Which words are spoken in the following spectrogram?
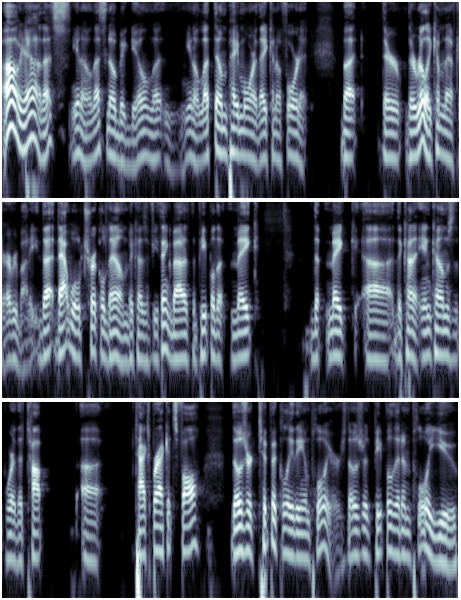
"Oh yeah, that's you know that's no big deal. Let you know let them pay more; they can afford it." But they're they're really coming after everybody. That that will trickle down because if you think about it, the people that make that make uh, the kind of incomes where the top uh, tax brackets fall, those are typically the employers. Those are the people that employ you.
